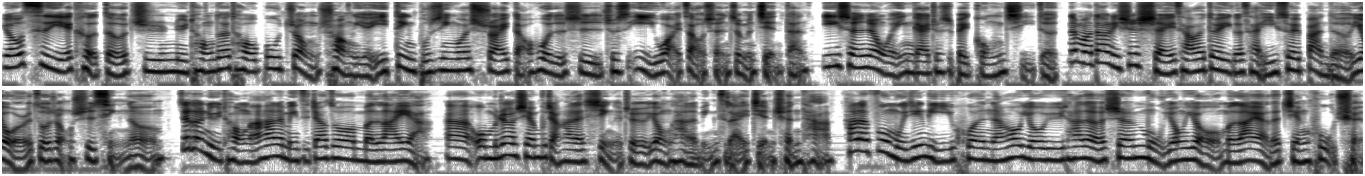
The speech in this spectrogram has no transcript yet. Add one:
由此也可得知，女童的头部重创也一定不是因为摔倒或者是就是意外造成这么简单。医生认为应该就是被攻击的。那么到底是谁才会对一个才一岁半的幼儿做这种事情呢？这个女童啊，她的名字叫做 Malaya，那我们就先不讲她的姓了，就用她的名字来简称她。她的父母已经离婚，然后由于她的生母拥有 Malaya 的监护权，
